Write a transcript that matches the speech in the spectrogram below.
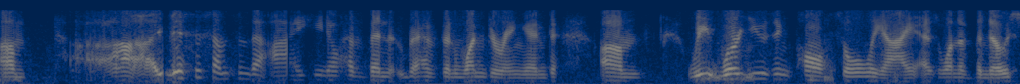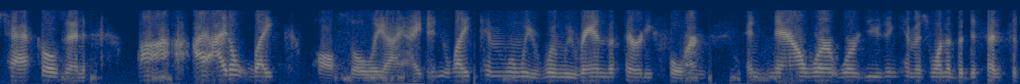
Um, uh, this is something that I, you know, have been have been wondering, and um, we we're using Paul Soliai as one of the nose tackles, and I I, I don't like Paul Soliai. I didn't like him when we when we ran the 34, and now we're we're using him as one of the defensive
